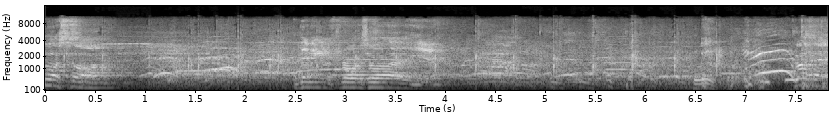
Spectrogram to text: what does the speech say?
more song. And then he's gonna throw us all out of here. Go ahead.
